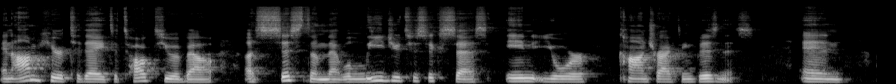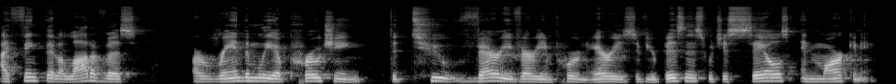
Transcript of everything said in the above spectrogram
And I'm here today to talk to you about a system that will lead you to success in your contracting business. And I think that a lot of us are randomly approaching the two very, very important areas of your business, which is sales and marketing.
